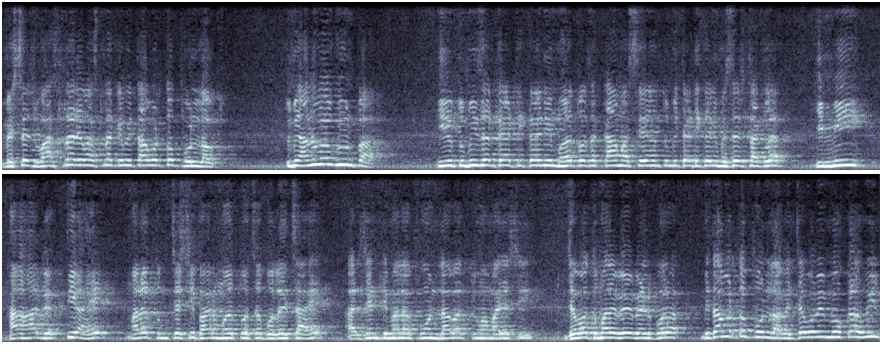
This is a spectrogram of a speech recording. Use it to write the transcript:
मेसेज वाचला रे वाचला की मी ताबडतोब फोन लावतो. तुम्ही अनुभव घेऊन पहा की तुम्ही जर त्या ठिकाणी महत्वाचं काम असेल आणि तुम्ही त्या ठिकाणी मेसेज टाकला की मी हा हा व्यक्ती आहे. मला तुमच्याशी फार महत्वाचं बोलायचं आहे. अर्जंटली मला फोन लावा किंवा माझ्याशी जेव्हा तुम्हाला वेळ वेळ बोला. मी ताबडतोब फोन लावेल. जेव्हा मी मोकळा होईल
